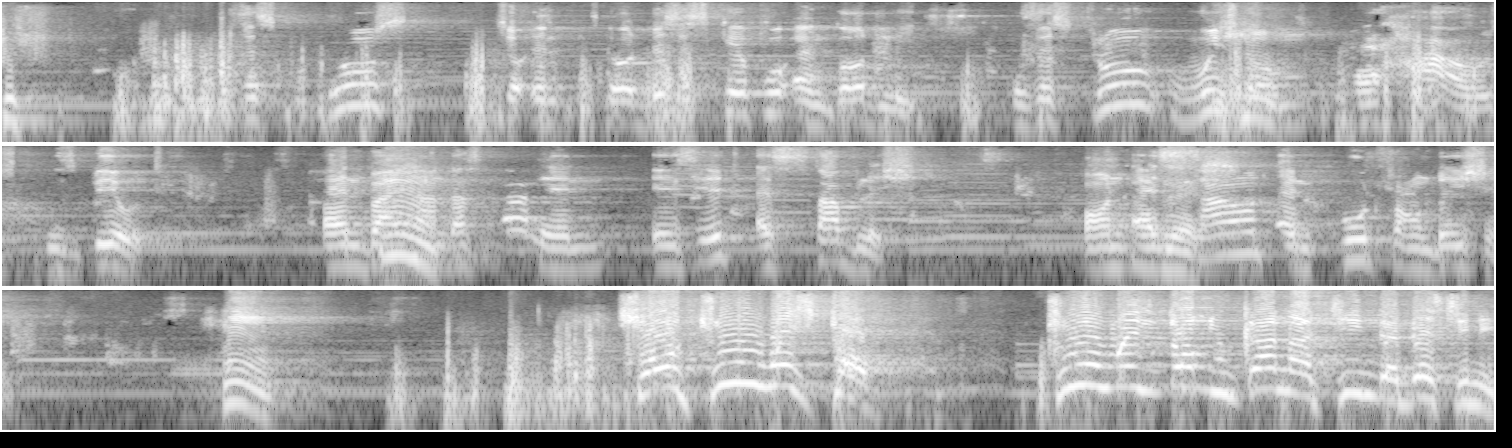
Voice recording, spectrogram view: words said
it says through so, so this is skillful and godly. It says through wisdom a house is built, and by mm. understanding is it established on a yes. sound and good foundation. Hmm. So through wisdom, through wisdom, you can achieve the destiny.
